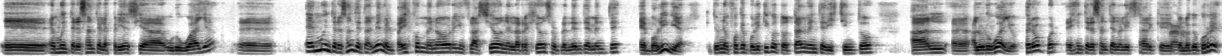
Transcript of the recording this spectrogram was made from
es muy interesante la experiencia uruguaya. es muy interesante también el país con menor inflación en la región, sorprendentemente, es Bolivia, que tiene un enfoque político totalmente distinto eh, al, uruguayo. Pero bueno, es interesante analizar qué es lo que ocurre,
